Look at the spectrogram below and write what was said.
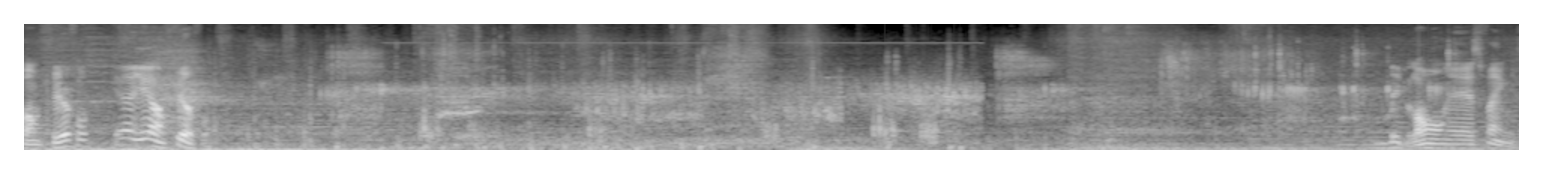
If I'm fearful? Yeah, yeah, I'm fearful. Big long ass fingers.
